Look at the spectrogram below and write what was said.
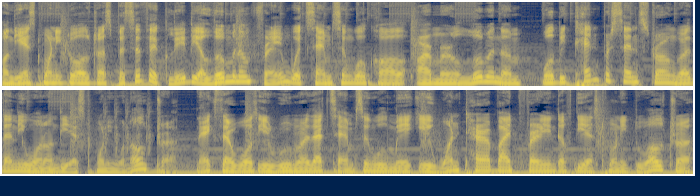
On the S22 Ultra specifically, the aluminum frame, which Samsung will call Armor Aluminum, will be 10% stronger than the one on the S21 Ultra. Next, there was a rumor that Samsung will make a 1TB variant of the S22 Ultra,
